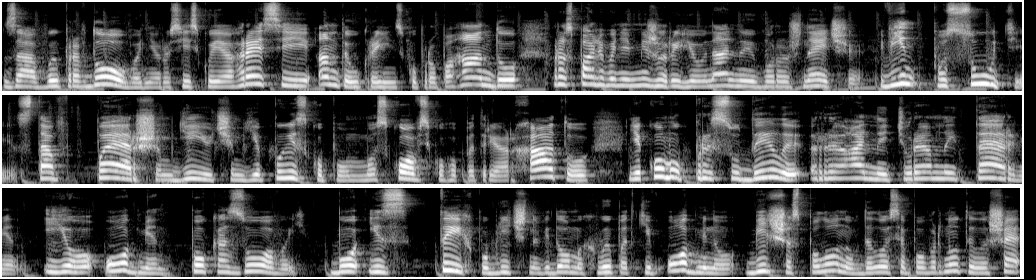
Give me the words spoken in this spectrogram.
за виправдовування російської агресії, антиукраїнську пропаганду, розпалювання міжрегіональної ворожнечі. Він по суті став першим діючим єпископом московського патріархату, якому присудили реальний тюремний термін, і його обмін показовий. Бо із тих публічно відомих випадків обміну більше з полону вдалося повернути лише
